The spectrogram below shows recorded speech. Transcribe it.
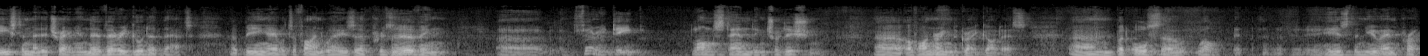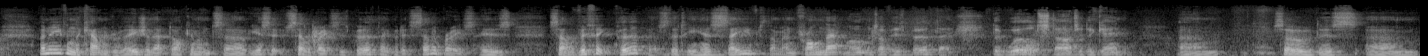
Eastern Mediterranean, they're very good at that, at being able to find ways of preserving uh, a very deep, long standing tradition uh, of honouring the great goddess. Um, but also, well, uh, uh, here's the new emperor. And even the calendar of Asia, that document, uh, yes, it celebrates his birthday, but it celebrates his salvific purpose that he has saved them. And from that moment of his birthday, the world started again. Um, so there's um,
